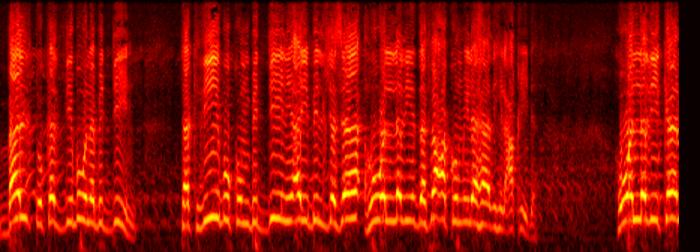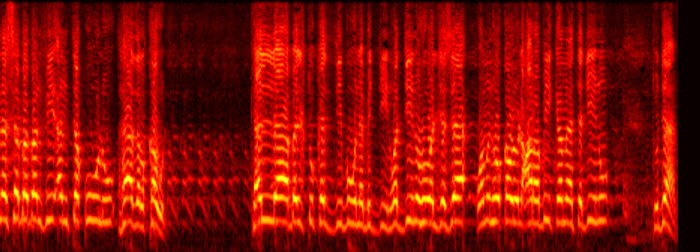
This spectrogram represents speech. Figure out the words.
بل تكذبون بالدين. تكذيبكم بالدين أي بالجزاء هو الذي دفعكم إلى هذه العقيدة. هو الذي كان سببا في أن تقولوا هذا القول. كلا بل تكذبون بالدين. والدين هو الجزاء ومنه قول العربي كما تدين تدان.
